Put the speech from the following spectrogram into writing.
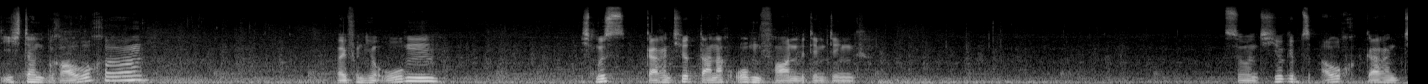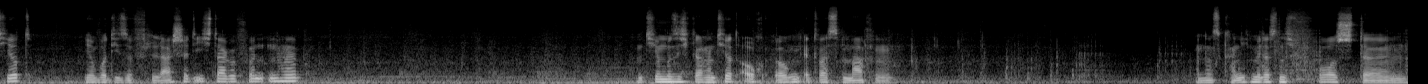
die ich dann brauche. Weil von hier oben... Ich muss garantiert da nach oben fahren mit dem Ding. So, und hier gibt es auch garantiert... Hier war diese Flasche, die ich da gefunden habe. Und hier muss ich garantiert auch irgendetwas machen. Anders kann ich mir das nicht vorstellen.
